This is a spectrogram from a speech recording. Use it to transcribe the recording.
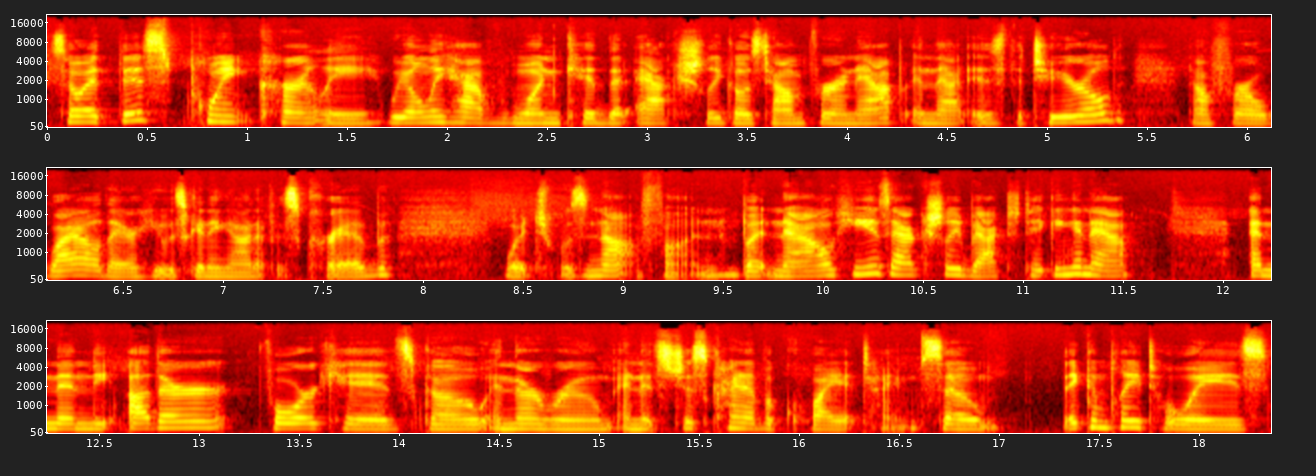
So at this point, currently, we only have one kid that actually goes down for a nap, and that is the two year old. Now, for a while there, he was getting out of his crib, which was not fun. But now he is actually back to taking a nap. And then the other four kids go in their room, and it's just kind of a quiet time. So they can play toys,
